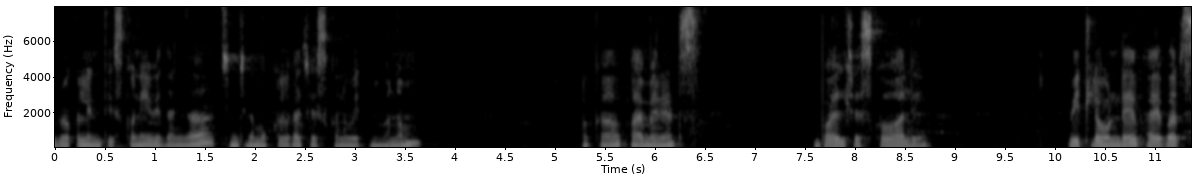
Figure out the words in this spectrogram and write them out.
బ్రోకలీని తీసుకొని ఈ విధంగా చిన్న చిన్న ముక్కలుగా చేసుకొని వీటిని మనం ఒక ఫైవ్ మినిట్స్ బాయిల్ చేసుకోవాలి. వీటిలో ఉండే ఫైబర్స్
